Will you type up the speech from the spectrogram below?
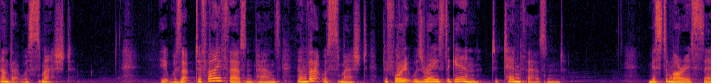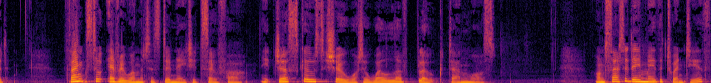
and that was smashed. It was up to £5,000, and that was smashed before it was raised again to 10000 Mr. Morris said, Thanks to everyone that has donated so far. It just goes to show what a well loved bloke Dan was. On Saturday, May the 20th,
